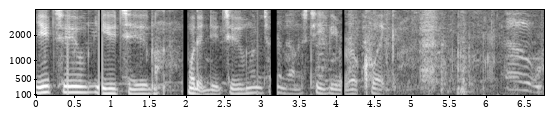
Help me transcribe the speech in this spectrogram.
YouTube, YouTube. What did YouTube? Let me turn down this TV real quick. Oh.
